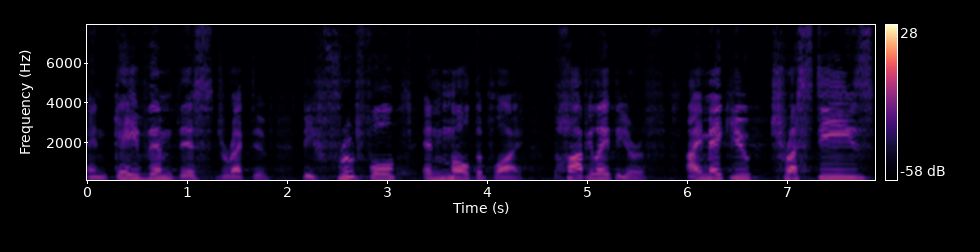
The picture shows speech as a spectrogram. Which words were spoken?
and gave them this directive Be fruitful and multiply, populate the earth. I make you trustees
